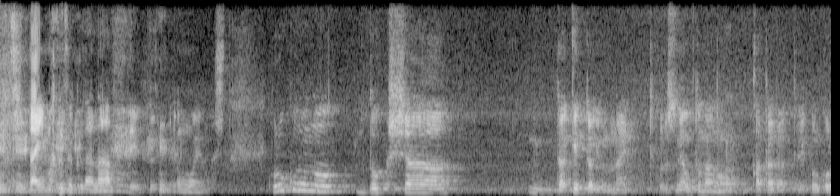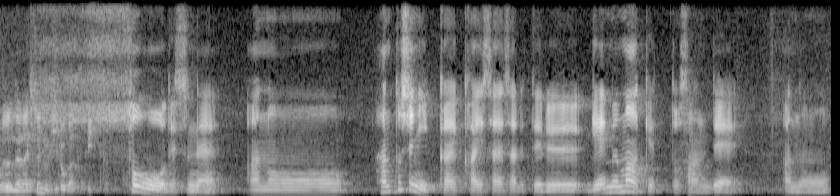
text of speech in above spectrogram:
大満足だなっていうふうに思いました。コロコロの読者だけってわけでもないってことですね。大人の方だったりコロコロ読んでない人にも広がっていった。そうですね。あの半年に1回開催されてるゲームマーケットさんで、あの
